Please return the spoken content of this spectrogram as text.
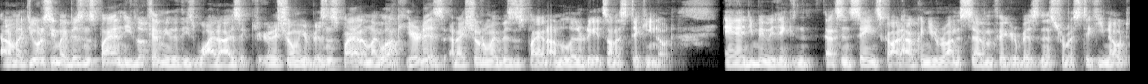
and I'm like, "Do you want to see my business plan?" And he looked at me with these wide eyes, like, "You're going to show me your business plan?" I'm like, "Look, here it is," and I showed him my business plan on literally, it's on a sticky note. And you may be thinking, that's insane, Scott. How can you run a seven figure business from a sticky note?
